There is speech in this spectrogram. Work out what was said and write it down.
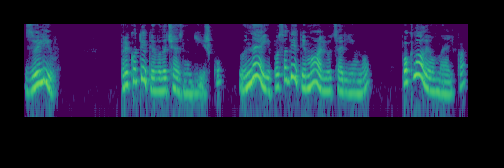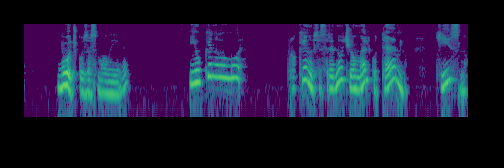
звелів прикотити величезну діжку, в неї посадити Мар'ю царівну, поклали Омелька, бочку засмолили і укинули в море. Прокинувся серед ночі Омелько темно, тісно,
